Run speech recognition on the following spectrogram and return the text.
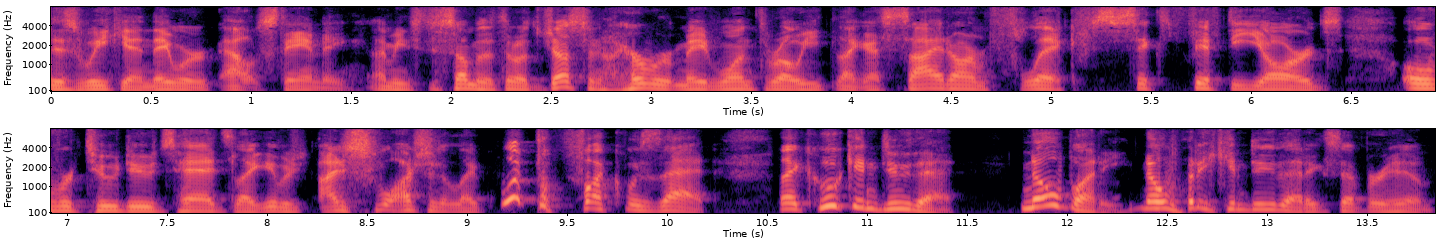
this weekend. They were outstanding. I mean, some of the throws. Justin Herbert made one throw, he like a sidearm flick, six fifty yards over two dudes' heads. Like it was. I just watched it. Like, what the fuck was that? Like, who can do that? Nobody. Nobody can do that except for him.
